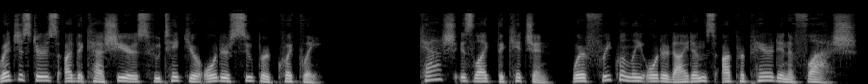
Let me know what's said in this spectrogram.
Registers are the cashiers who take your orders super quickly. Cache is like the kitchen, where frequently ordered items are prepared in a flash.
